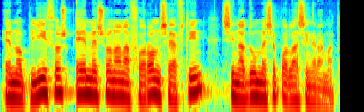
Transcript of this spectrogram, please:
ενώ πλήθος έμεσων αναφορών σε αυτήν συναντούμε σε πολλά συγγράμματα.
